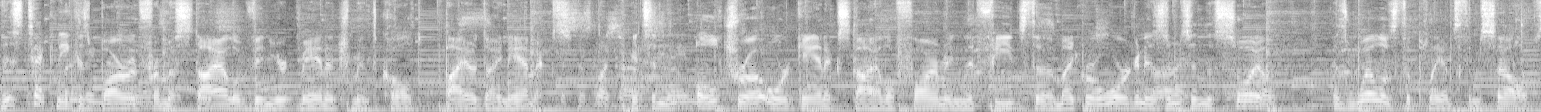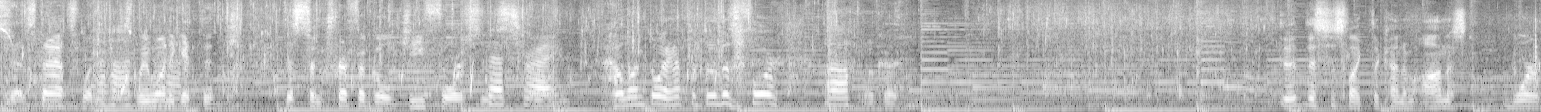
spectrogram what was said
This technique is borrowed from a style of vineyard management called biodynamics. This is like a It's an ultra organic style of farming that feeds the microorganisms in the soil as well as the plants themselves. Yes, that's what it is. We want to get the, the centrifugal G forces. That's right. How long do I have to do this for? Uh, Okay. Th- This is like the kind of honest work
